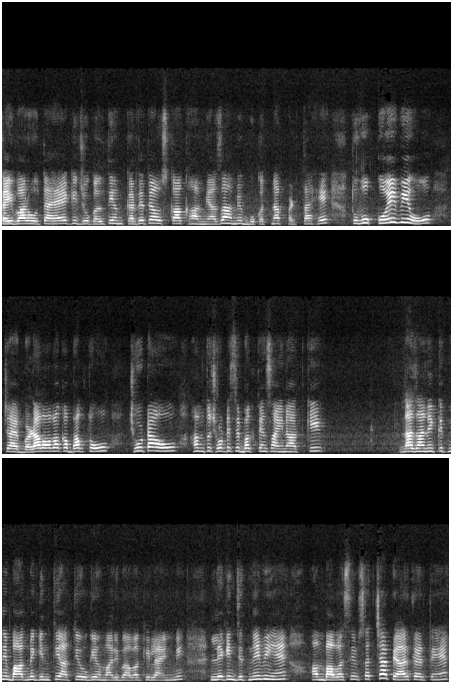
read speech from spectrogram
कई बार होता है कि जो गलती हम कर देते हैं, उसका खामियाजा हमें भुगतना पड़ता है। तो वो कोई भी हो, चाहे बड़ा बाबा का भक्त हो, छोटा हो, हम तो छोटे से भक्त हैं साईनाथ के ना जाने कितने बाद में गिनती आती होगी हमारी बाबा की लाइन में, लेकिन जितने भी हैं, हम बाबा से सच्चा प्यार करते हैं।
